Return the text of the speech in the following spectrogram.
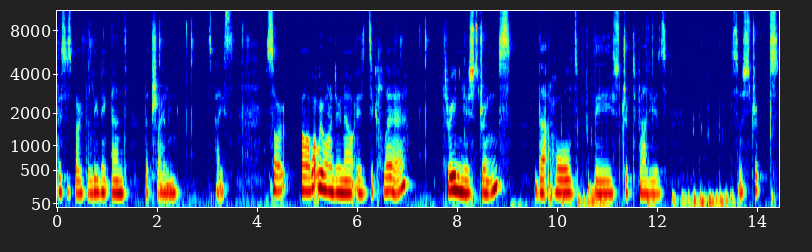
this is both the leading and the trailing space. So uh, what we want to do now is declare three new strings that hold the stripped values. So stripped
